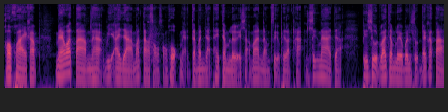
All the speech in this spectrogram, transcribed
คอควายครับ แม้ว่าตามนะฮะวิอาญามาตรา 226 เนี่ยจะบัญญัติให้จำเลยสามารถนำสืบพยานหลักฐาน ซึ่งน่าจะพิสูจน์ว่าจำเลยบริสุทธิ์ได้ก็ตาม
